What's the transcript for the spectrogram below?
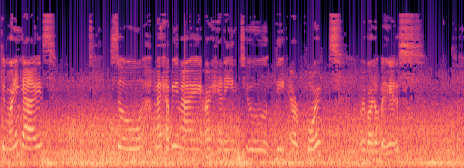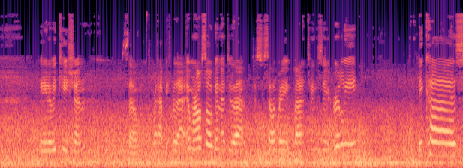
Good morning, guys. So, my hubby and I are heading to the airport. We're going to Vegas. We need a vacation. So, we're happy for that. And we're also to do that just to celebrate Valentine's Day early because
